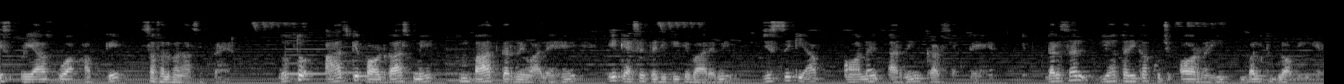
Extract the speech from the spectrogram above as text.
इस प्रयास को आपके सफल बना सकता है। दोस्तों, आज के पॉडकास्ट में हम बात करने वाले हैं एक ऐसे तरीके के बारे में जिससे कि आप ऑनलाइन अर्निंग कर सकते हैं। दरअसल, यह तरीका कुछ और नहीं, बल्कि ब्लॉगिंग है।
